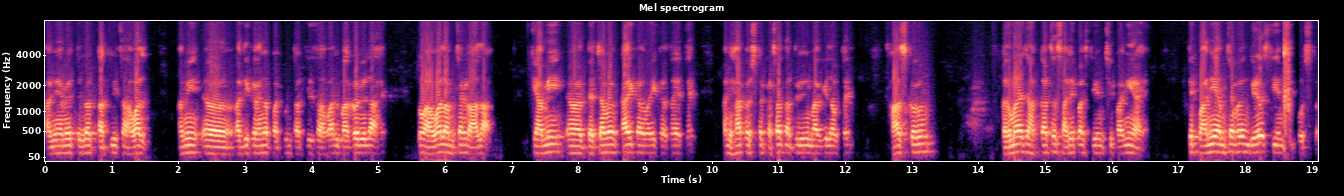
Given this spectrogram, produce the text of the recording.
आणि आम्ही त्याचा तातडीचा अहवाल आम्ही अं, अधिकाऱ्यांना पाठवून तातडीचा अहवाल मागवलेला आहे. तो अहवाल आमच्याकडे आला की आम्ही त्याच्यावर काय कारवाई करता येते आणि हा प्रश्न कसा तातडीने मार्गी लावता येईल. खास करून करमाळ्याच्या हक्काचं साडेपाच टीएमसी पाणी आहे. ते पाणी आमच्यापर्यंत दीडच टीएमसी पोचतं.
